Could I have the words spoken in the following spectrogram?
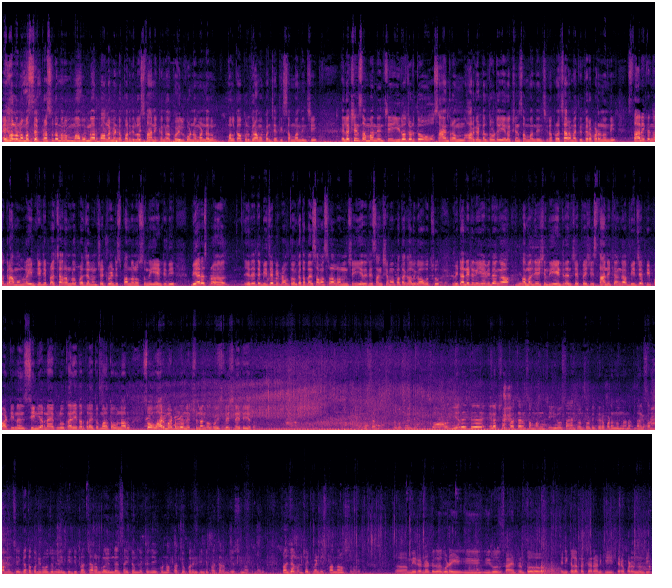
High hello నమస్తే. ప్రస్తుతం మనం మహబూబ్నగర్ పార్లమెంటు పరిధిలో స్థానికంగా కోయిల్కొండ మండలం మల్కాపూర్ గ్రామ పంచాయతీకి సంబంధించి ఎలక్షన్ సంబంధించి ఈ రోజుతో సాయంత్రం ఆరు గంటలతో ఎలక్షన్ సంబంధించిన ప్రచారం అయితే తెరపడనుంది. స్థానికంగా గ్రామంలో ఇంటింటి ప్రచారంలో ప్రజల నుంచి ఎటువంటి స్పందన వస్తుంది? ఏంటిది? బీఆర్ఎస్ ఏదైతే బీజేపీ ప్రభుత్వం గత పది సంవత్సరాల నుంచి ఏదైతే సంక్షేమ పథకాలు కావచ్చు వీటన్నిటిని ఏ విధంగా అమలు చేసింది ఏంటిదని చెప్పేసి స్థానికంగా బీజేపీ పార్టీ సీనియర్ నాయకులు కార్యకర్తలు అయితే మనతో ఉన్నారు. సో వారి మాటల్లోనే క్షుణ్ణంగా ఒక విశ్లేషణ అయితే చేద్దాం. సో ఏదైతే ఎలక్షన్ ప్రచారం సంబంధించి ఈరోజు సాయంత్రం తోటి తెరపడను ఉందన్న దానికి సంబంధించి గత కొన్ని రోజులు ఇంటింటి ప్రచారంలో ఎండెన్స్ సైతం లెక్క చేయకుండా ప్రతి ఒక్కరు ఇంటింటి ప్రచారం చేస్తున్నట్టున్నారు. ప్రజల నుంచి ఎటువంటి స్పందన వస్తున్నారు మీరు అన్నట్టుగా కూడా ఈ- ఈరోజు సాయంత్రంతో ఎన్నికల ప్రచారానికి తెరపడనుంది.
